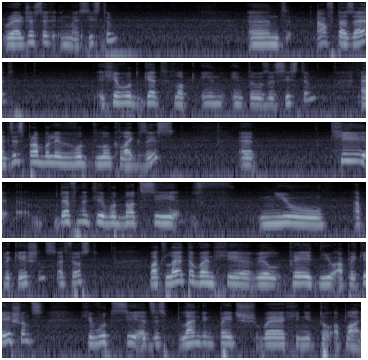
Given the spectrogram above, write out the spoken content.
registered in my system and after that he would get logged in into the system and this probably would look like this. Uh, he definitely would not see new applications at first but later when he will create new applications he would see at this landing page where he need to apply.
